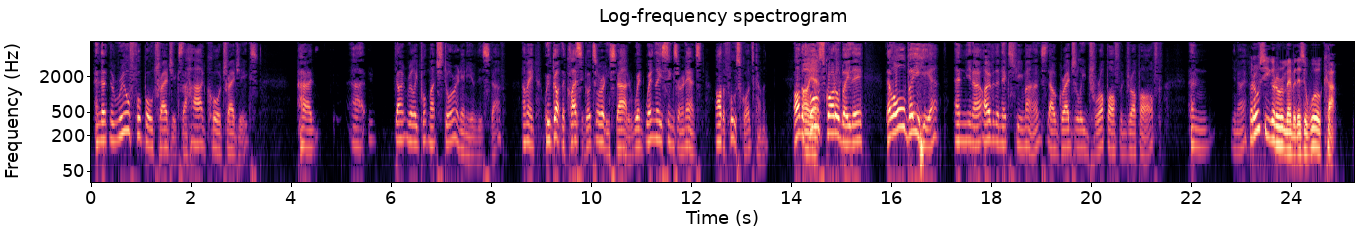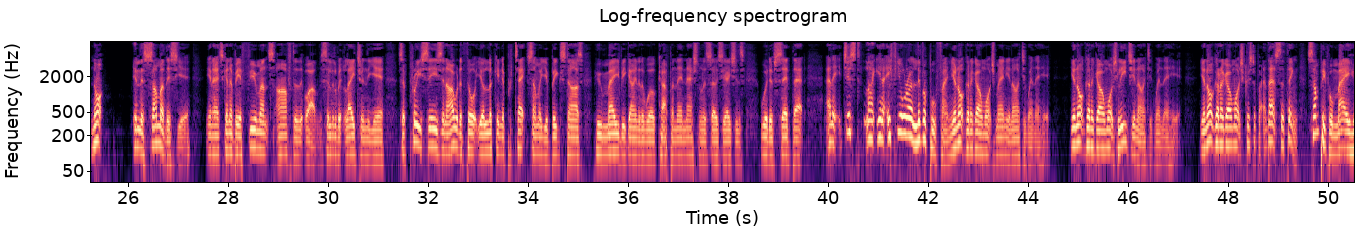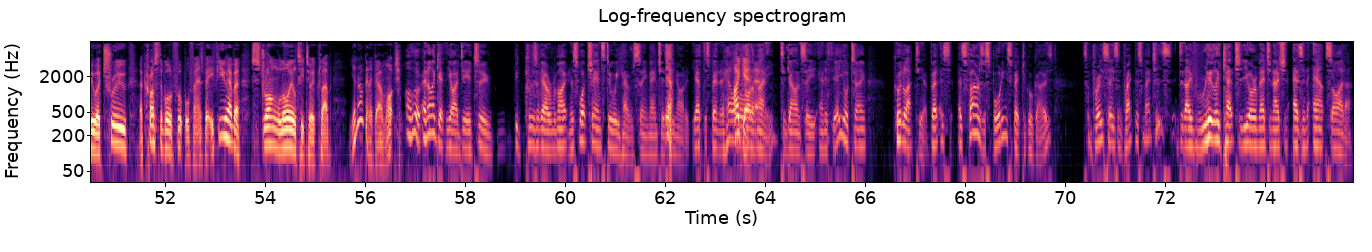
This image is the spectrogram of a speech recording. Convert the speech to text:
and the the real football tragics, the hardcore tragics, uh, uh, don't really put much store in any of this stuff. I mean, we've got the classic. It's already started. When when these things are announced, oh, the full squad's coming. Oh, the Oh, full yeah. squad will be there. They'll all be here, and you know, over the next few months, they'll gradually drop off and drop off, and you know, But also you've got to remember there's a World Cup, not in the summer this year. You know, it's going to be a few months after the, well, it's a little bit later in the year. So pre-season, I would have thought you're looking to protect some of your big stars who may be going to the World Cup and their national associations would have said that. And it just like, you know, if you're a Liverpool fan, you're not going to go and watch Man United when they're here. You're not going to go and watch Leeds United when they're here. You're not going to go and watch Crystal Palace. That's the thing. Some people may who are true across the board football fans, but if you have a strong loyalty to a club, you're not going to go and watch them. oh look, and I get the idea too. Because of our remoteness, what chance do we have of seeing Manchester Yeah. United? You have to spend a hell of a get lot of money to go and see, and if they're your team, good luck to you. But as as far as a sporting spectacle goes, some pre-season practice matches, do they really capture your imagination as an outsider?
